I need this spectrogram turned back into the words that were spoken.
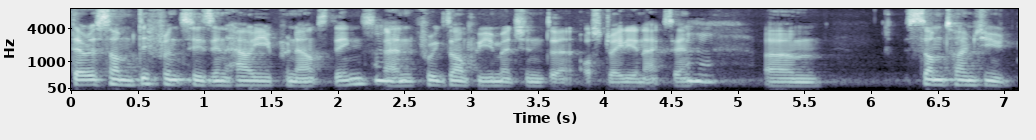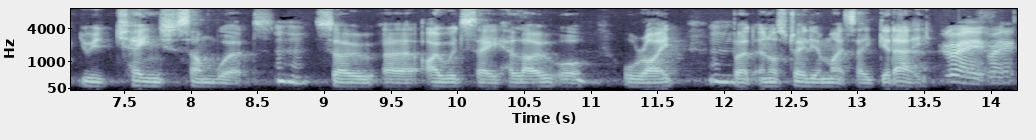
there are some differences in how you pronounce things, mm-hmm. and for example, you mentioned uh, Australian accent. Mm-hmm. Um, sometimes you you change some words. Mm-hmm. So uh, I would say hello or mm-hmm. all right, mm-hmm. but an Australian might say g'day. Right, right.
